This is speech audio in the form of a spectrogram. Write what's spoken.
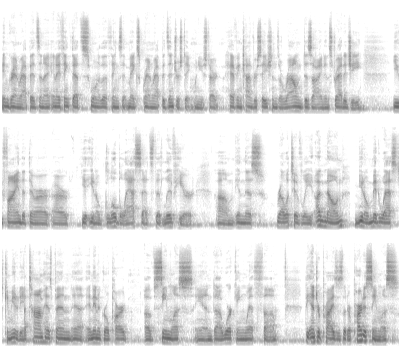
in Grand Rapids, and I, and I think that's one of the things that makes Grand Rapids interesting. When you start having conversations around design and strategy, you find that there are, are you know global assets that live here um, in this relatively unknown, you know, Midwest community. Tom has been uh, an integral part of Seamless and uh, working with uh, the enterprises that are part of Seamless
